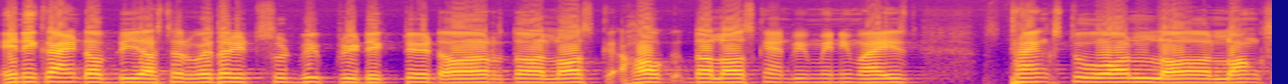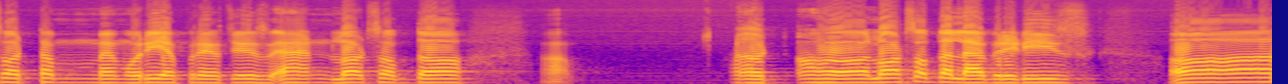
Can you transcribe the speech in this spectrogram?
any kind of disaster, whether it should be predicted or the loss, how the loss can be minimized, thanks to all uh, long short-term memory approaches and lots of the uh, uh, uh lots of the libraries. Uh,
